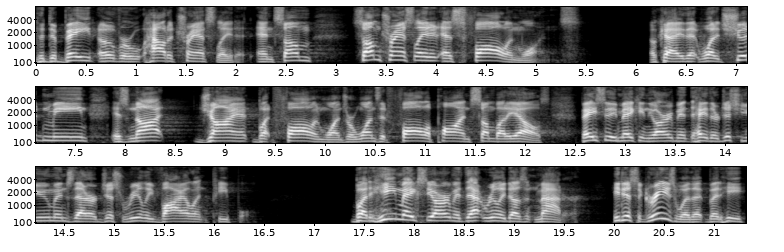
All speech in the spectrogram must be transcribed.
the debate over how to translate it. And some, some translate it as fallen ones. Okay, that what it should mean is not giant but fallen ones or ones that fall upon somebody else. Basically, making the argument that, hey, they're just humans that are just really violent people. But he makes the argument that really doesn't matter. He disagrees with it, but he,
